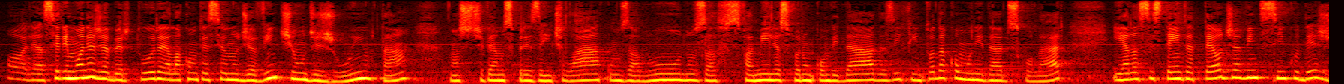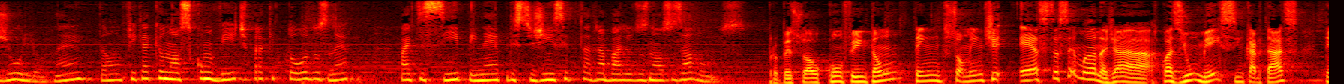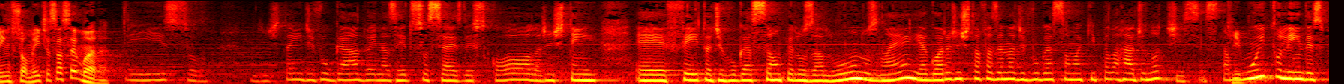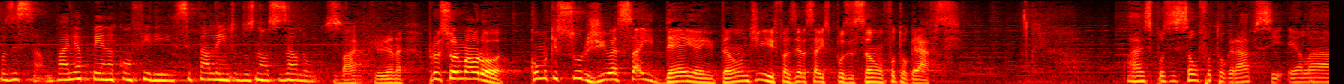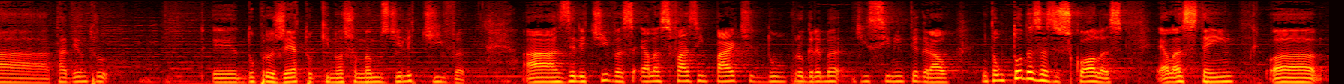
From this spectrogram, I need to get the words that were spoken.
Olha, a cerimônia de abertura ela aconteceu no dia 21 de junho, tá? Nós estivemos presente lá com os alunos, as famílias foram convidadas, enfim, toda a comunidade escolar e ela se estende até o dia 25 de julho, né? Então fica aqui o nosso convite para que todos, né, participem, né, prestigiem esse trabalho dos nossos alunos. Para o pessoal conferir, então, tem somente esta semana, já quase um mês em cartaz, tem somente essa semana. Isso. A gente tem divulgado aí nas redes sociais da escola, a gente tem é, feito a divulgação pelos alunos, né? E agora a gente está fazendo a divulgação aqui pela Rádio Notícias. Está que... muito linda a exposição. Vale a pena conferir esse talento dos nossos alunos. Bacana. Professor Mauro, como que surgiu essa ideia, então, de fazer essa exposição Fotografe-se? A exposição Fotografe-se, ela está dentro é, do projeto que nós chamamos de eletiva as eletivas elas fazem parte do programa de ensino integral. Então todas as escolas elas têm uh,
